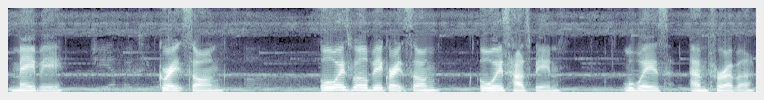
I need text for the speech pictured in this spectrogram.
Maybe. Great song. Always will be a great song. Always has been. Always and forever.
